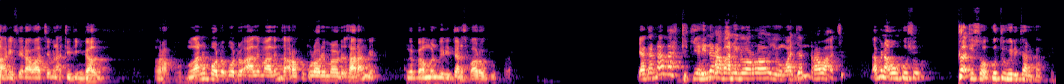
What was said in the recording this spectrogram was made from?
Tarifi rawajib nak ditinggal ora apa. Mulane podok-podok alim-alim sak roku kula rimel sarang ya. Angger bangun wiridan separuh bubar. Ya karena tadi kiai ini rawani keloro yo wajan rawajib. Tapi nak wong khusyuk gak iso kudu wiridan kabeh.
